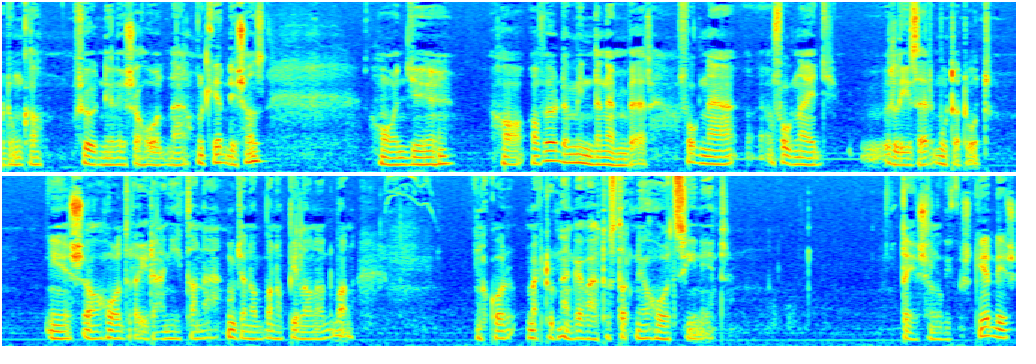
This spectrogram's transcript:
Maradunk a Földnél és a Holdnál. A kérdés az, hogy ha a Földön minden ember fogná, fogná egy lézer mutatót, és a Holdra irányítaná ugyanabban a pillanatban, akkor meg tudnánk-e változtatni a Hold színét? teljesen logikus kérdés.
